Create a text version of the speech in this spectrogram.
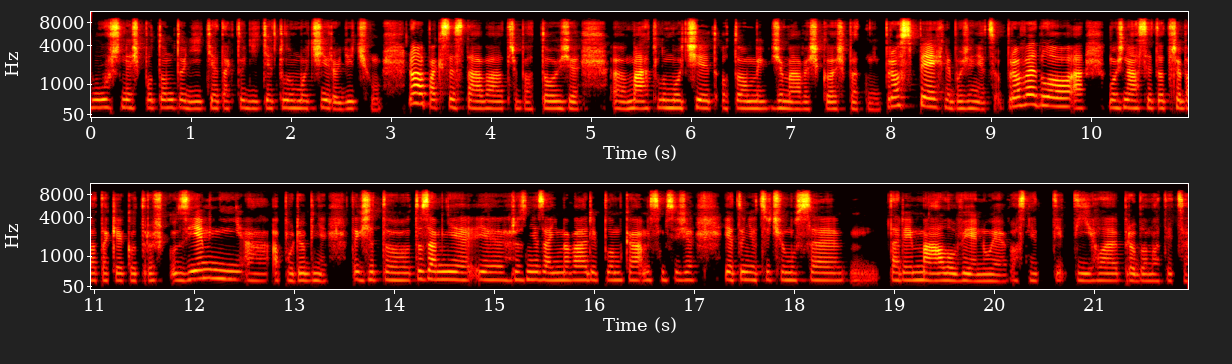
hůř než potom to dítě, tak to dítě tlumočí rodičům. No a pak se stává třeba to, že eh, má tlumočit o tom, že má ve škole špatný prospěch nebo že něco provedlo a možná si to třeba tak jako trošku zjemní a, a podobně. Takže to, to za mě je hrozně zajímavá diplomka a myslím si, že je to něco, čemu se mm, tady málo věnuje vlastně týhle problematice.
